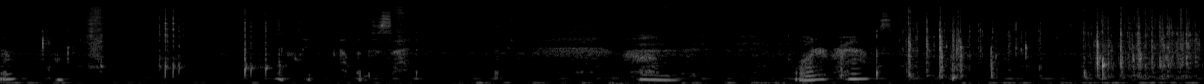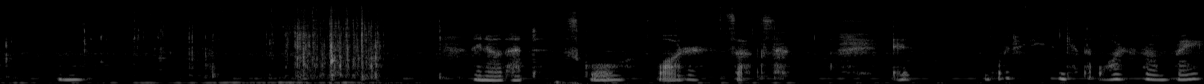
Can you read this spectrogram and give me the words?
No? Okay. I'll leave up at the side. Um water perhaps? Mm. I know that school water sucks. It where'd you even get that water from, right?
